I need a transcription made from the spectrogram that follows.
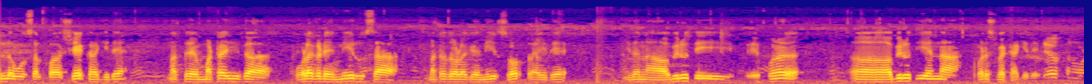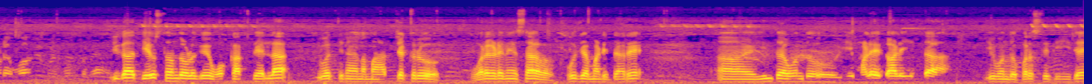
ಎಲ್ಲವೂ ಸ್ವಲ್ಪ ಶೇಕ್ ಆಗಿದೆ. ಮತ್ತು ಮಠ ಈಗ ಒಳಗಡೆ ನೀರು ಸಹ ಮಠದೊಳಗೆ ನೀರು ಸೋರ್ತಾ ಇದೆ. ಇದನ್ನು ಅಭಿವೃದ್ಧಿ ಪುನರ್ ಅಭಿವೃದ್ಧಿಯನ್ನ ಪಡಿಸಬೇಕಾಗಿದೆ. ಈಗ ದೇವಸ್ಥಾನದೊಳಗೆ ಹೋಗಕ್ಕಾಗ್ತಾ ಇಲ್ಲ. ಇವತ್ತಿನ ನಮ್ಮ ಅರ್ಚಕರು ಹೊರಗಡೆನೆ ಸಹ ಪೂಜೆ ಮಾಡಿದ್ದಾರೆ. ಇಂಥ ಒಂದು ಈ ಮಳೆ ಗಾಳಿಯಿಂದ ಈ ಒಂದು ಪರಿಸ್ಥಿತಿ ಇದೆ.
